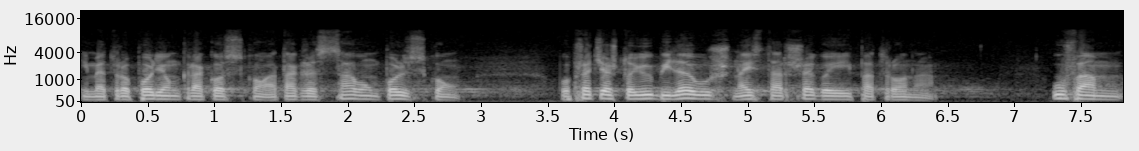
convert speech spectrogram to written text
i metropolią krakowską, a także z całą Polską, bo przecież to jubileusz najstarszego jej patrona. Ufam,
